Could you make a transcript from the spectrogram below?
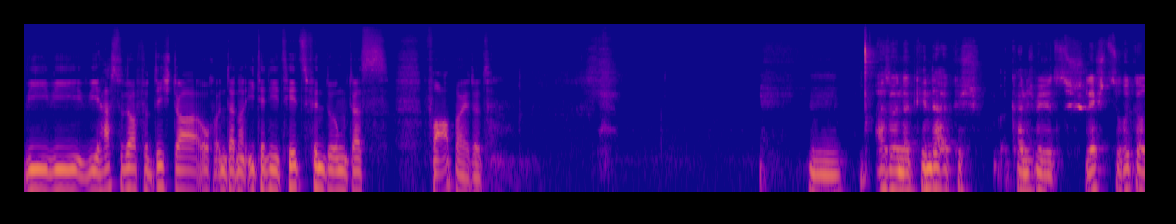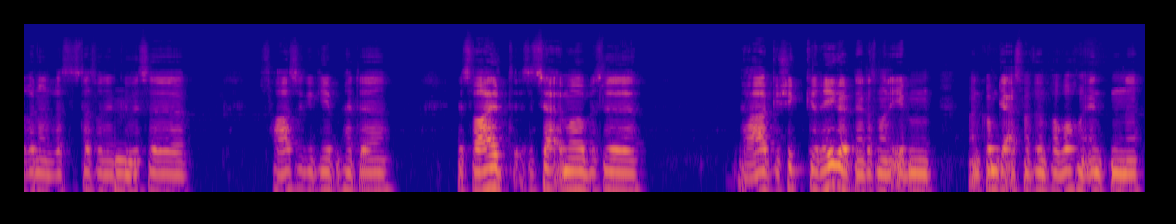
Wie, wie, wie hast du da für dich da auch in deiner Identitätsfindung das verarbeitet? Hm. Also in der Kindheit kann ich mich jetzt schlecht zurückerinnern, dass es da so eine Hm. gewisse Phase gegeben hätte. Es war halt, es ist ja immer ein bisschen ja, geschickt geregelt, ne? Dass man eben, man kommt ja erstmal für ein paar Wochenenden ne,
